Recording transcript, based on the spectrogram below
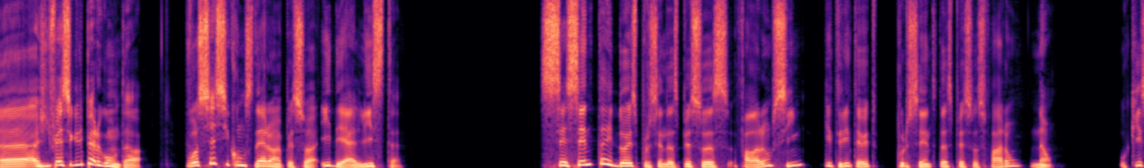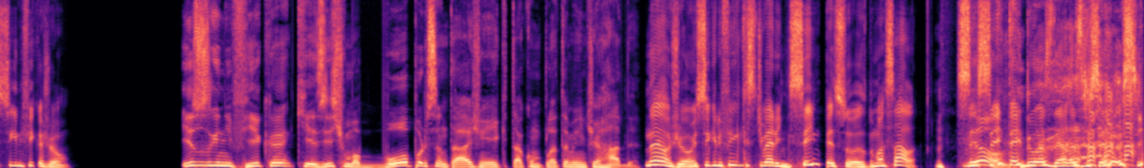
Eh, a gente fez a seguinte pergunta, ó. Você se considera uma pessoa idealista? 62% das pessoas falaram sim e 38% das pessoas falaram não. O que isso significa, João? Isso significa que existe uma boa porcentagem aí que tá completamente errada. Não, João, isso significa que se tiverem 100 pessoas numa sala, 62 delas disseram sim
